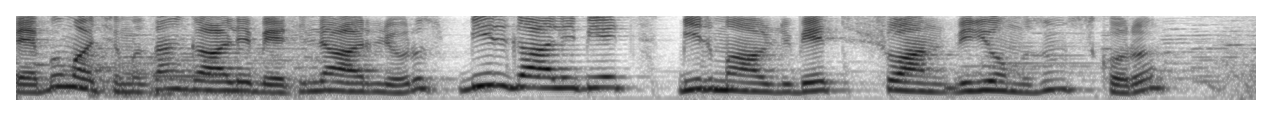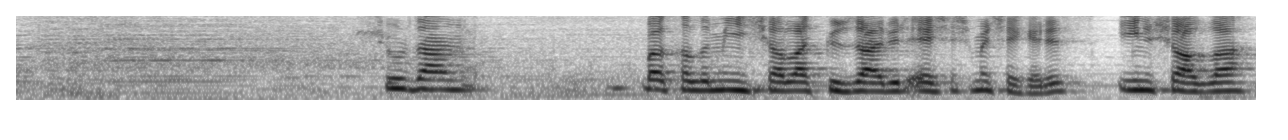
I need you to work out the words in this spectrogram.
Ve bu maçımızdan galibiyetiyle ayrılıyoruz. Bir galibiyet, bir mağlubiyet şu an videomuzun skoru. Şuradan bakalım inşallah güzel bir eşleşme çekeriz. İnşallah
